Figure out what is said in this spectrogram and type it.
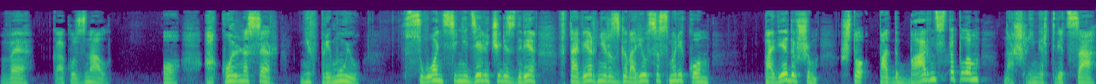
В. Как узнал? О, окольно, сэр, не впрямую. В Суонсе недели через две в таверне разговорился с моряком, поведавшим, что под Барнстаплом нашли мертвеца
